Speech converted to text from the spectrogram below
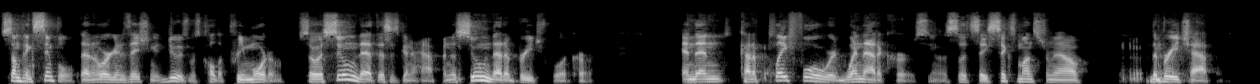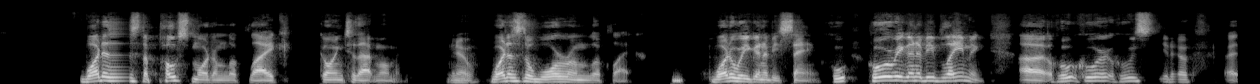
something simple that an organization can do is what's called a pre-mortem. So assume that this is going to happen. Assume that a breach will occur, and then kind of play forward when that occurs. You know, so let's say six months from now, the breach happened. What does the post-mortem look like going to that moment? You know, what does the war room look like? What are we going to be saying? Who who are we going to be blaming? Uh, who who are who's you know uh,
